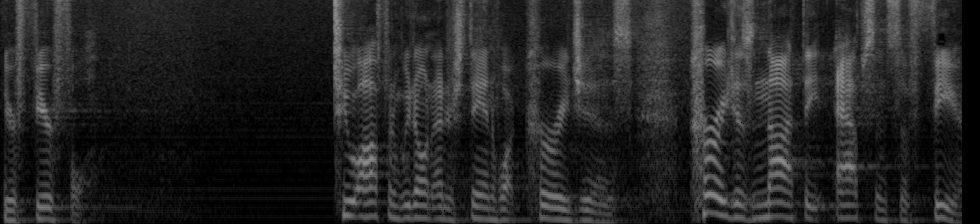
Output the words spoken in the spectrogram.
you're fearful. Too often we don't understand what courage is. Courage is not the absence of fear.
